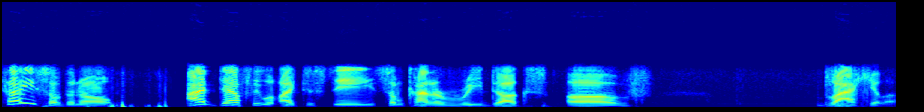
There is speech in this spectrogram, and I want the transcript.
tell you something though. I definitely would like to see some kind of redux of Blackula.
